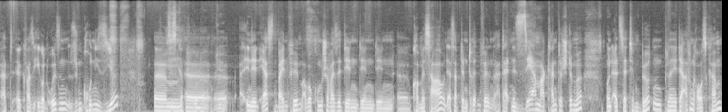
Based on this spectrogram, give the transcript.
hat äh, quasi Egon Olsen synchronisiert. Ähm, äh, okay. äh, in den ersten beiden Filmen aber komischerweise den, den, den äh, Kommissar und erst ab dem dritten Film hat er halt eine sehr markante Stimme und als der Tim Burton Planet der Affen rauskam,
